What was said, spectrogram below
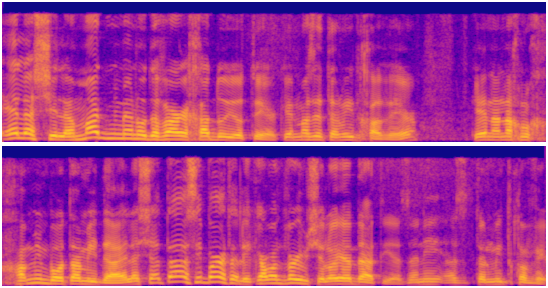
אלא שלמד ממנו דבר אחד או יותר. כן, מה זה תלמיד חבר? כן, אנחנו חכמים באותה מידה, אלא שאתה סיפרת לי כמה דברים שלא ידעתי, אז אני, אז תלמיד חבר.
